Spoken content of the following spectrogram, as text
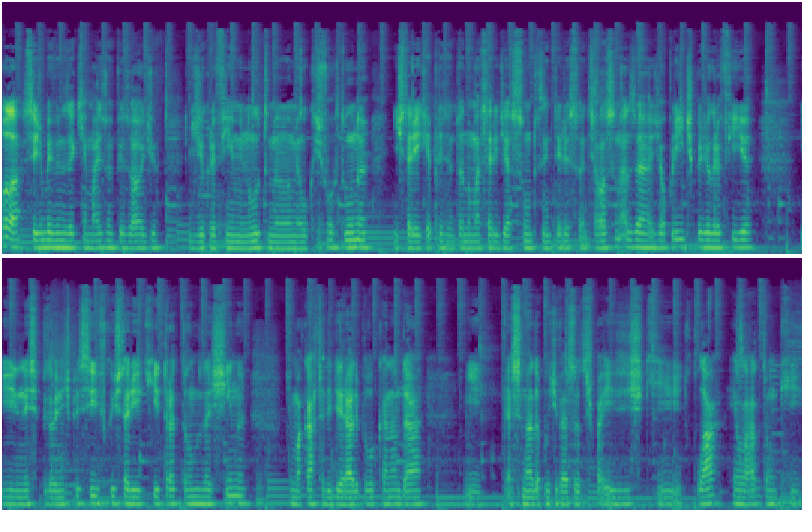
Olá, sejam bem-vindos aqui a mais um episódio de Geografia em Minuto. Meu nome é Lucas Fortuna e estarei aqui apresentando uma série de assuntos interessantes relacionados à geopolítica, geografia e nesse episódio em específico estarei aqui tratando da China, de uma carta liderada pelo Canadá e assinada por diversos outros países que lá relatam que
